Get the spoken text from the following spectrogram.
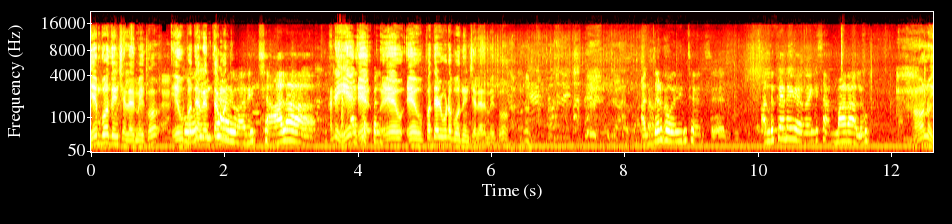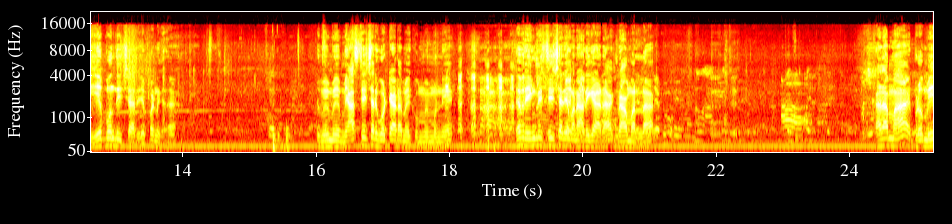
ఏం బోధించలేదు మీకు? ఏ ఉపాధ్యాయులు ఎంత అది చాలా అంటే ఏ ఏ ఏ- ఏ ఉపాధ్యాయుడు కూడా బోధించలేదు మీకు? అందరు బోధించారు సార్. అందుకనే కదా ఈ సన్మానాలు. అవును ఏం బోధించారు? చెప్పండి కదా. ఇప్పుడు మీ మీ మ్యాథ్స్ టీచర్ కొట్టాడా మీకు మిమ్మల్ని ఎవరు ఇంగ్లీష్ టీచర్ ఏమైనా అడిగాడా గ్రామర్లో? కదమ్మా ఇప్పుడు మీ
